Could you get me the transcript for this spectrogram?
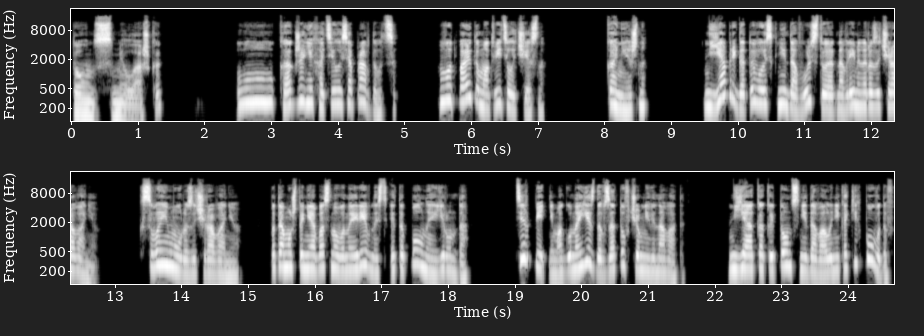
Тонс милашка?» О, как же не хотелось оправдываться. Вот поэтому ответила честно. «Конечно». Я приготовилась к недовольству и одновременно разочарованию. К своему разочарованию, потому что необоснованная ревность – это полная ерунда. Терпеть не могу наездов за то, в чем не виновата. Я, как и Тонс, не давала никаких поводов,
